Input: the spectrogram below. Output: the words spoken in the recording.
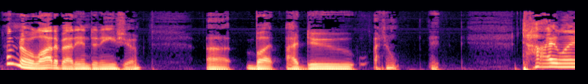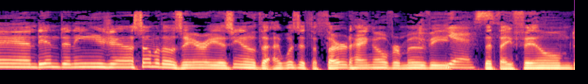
I don't know a lot about Indonesia, uh, but I do. I don't. Thailand, Indonesia, some of those areas, you know, the, was it the third Hangover movie Yes. that they filmed,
